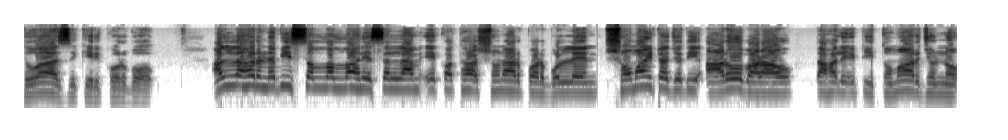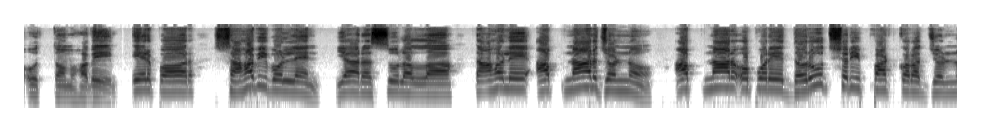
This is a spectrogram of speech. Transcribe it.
দোয়া জিকির করব। আল্লাহর নবী আলাইহি সাল্লাম এ কথা শোনার পর বললেন, সময়টা যদি আরও বাড়াও তাহলে এটি তোমার জন্য উত্তম হবে। এরপর সাহাবী বললেন, ইয়া রসুল রাসূলুল্লাহ, তাহলে আপনার জন্য, আপনার ওপরে দরুদ শরীফ পাঠ করার জন্য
